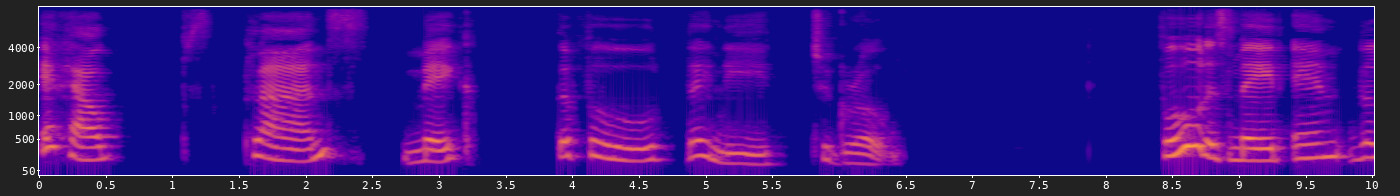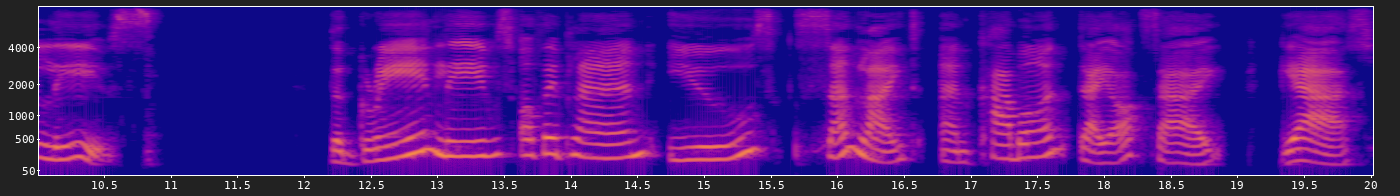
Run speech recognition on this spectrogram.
It helps plants make the food they need to grow. Food is made in the leaves. The green leaves of a plant use sunlight and carbon dioxide gas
